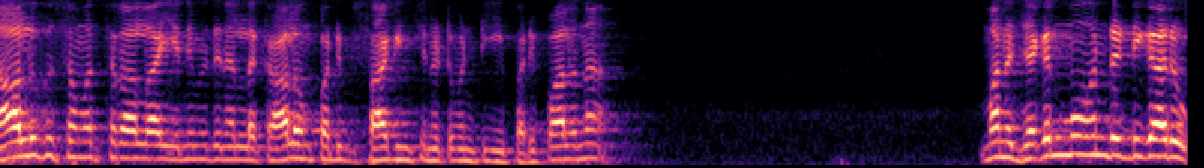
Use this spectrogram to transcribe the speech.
నాలుగు సంవత్సరాల ఎనిమిది నెలల కాలం పరి సాగించినటువంటి ఈ పరిపాలన మన జగన్మోహన్ రెడ్డి గారు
